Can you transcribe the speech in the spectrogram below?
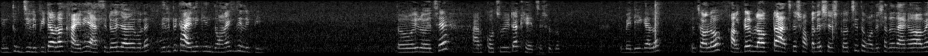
কিন্তু জিলিপিটা ওরা খায়নি অ্যাসিড হয়ে যাবে বলে। জিলিপি খায়নি কিন্তু অনেক জিলিপি। তো ওই রয়েছে। আর কচুরিটা খেয়েছে শুধু। তো বেরিয়ে গেল। তো চলো, কালকের ব্লগটা আজকে সকালে শেষ করছি। তোমাদের সাথে দেখা হবে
